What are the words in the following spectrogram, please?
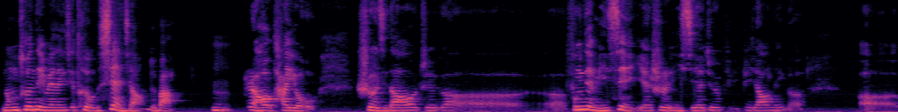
农村那边的一些特有的现象，对吧？嗯，然后它有涉及到这个呃封建迷信，也是一些就比比较那个呃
